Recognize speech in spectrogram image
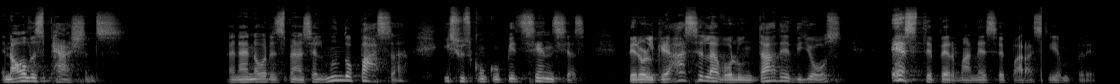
and all its passions. And I know it in Spanish. El mundo pasa y sus concupiscencias, pero el que hace la voluntad de Dios, este permanece para siempre.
